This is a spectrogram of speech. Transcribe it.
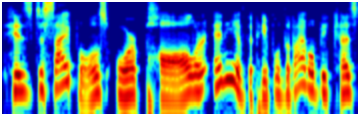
his disciples or Paul or any of the people of the Bible because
